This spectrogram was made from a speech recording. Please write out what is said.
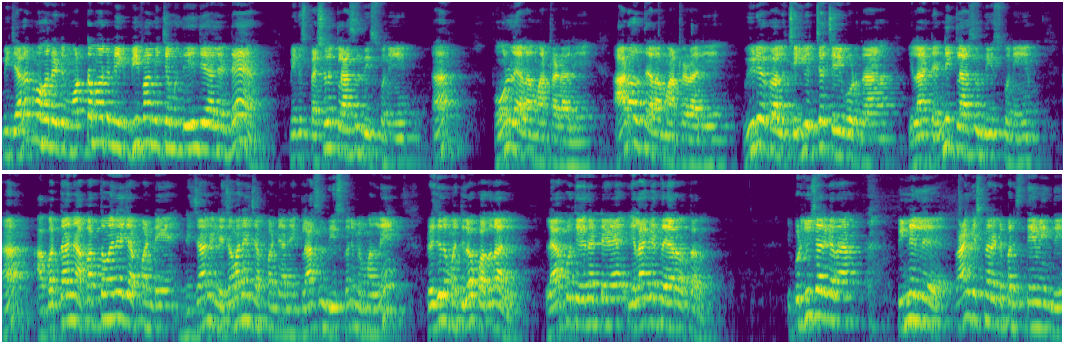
మీ జగన్మోహన్ రెడ్డి మొట్టమొదటి మీకు బీఫామ్ ఇచ్చే ముందు ఏం చేయాలంటే మీకు స్పెషల్ క్లాసులు తీసుకుని ఫోన్లో ఎలా మాట్లాడాలి ఆడవాళ్ళతో ఎలా మాట్లాడాలి వీడియో కాల్ చేయొచ్చా చేయకూడదా ఇలాంటి అన్ని క్లాసులు తీసుకుని అబద్ధాన్ని అబద్ధమనే చెప్పండి నిజాన్ని నిజమనే చెప్పండి అనే క్లాసులు తీసుకొని మిమ్మల్ని ప్రజల మధ్యలో వదలాలి లేకపోతే ఏదంటే ఇలాగే తయారవుతారు. ఇప్పుడు చూశారు కదా పిన్నెల్లి రామకృష్ణారెడ్డి పరిస్థితి ఏమైంది?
